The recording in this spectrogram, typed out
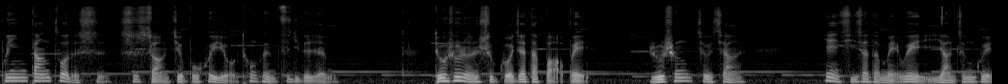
不应当做的事，世上就不会有痛恨自己的人。读书人是国家的宝贝，儒生就像宴席上的美味一样珍贵。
